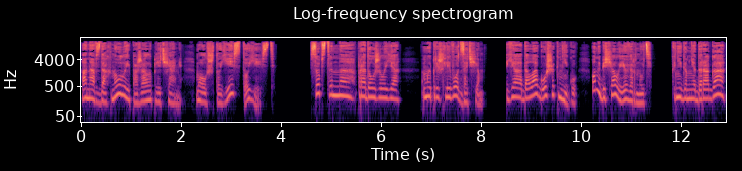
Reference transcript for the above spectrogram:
Она вздохнула и пожала плечами, мол, что есть, то есть. Собственно, продолжила я, мы пришли вот зачем. Я дала Гоше книгу, он обещал ее вернуть. Книга мне дорога,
